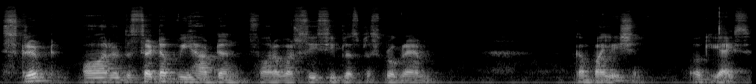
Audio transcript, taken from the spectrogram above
script or the setup we have done for our C C++ program compilation. Okay guys.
